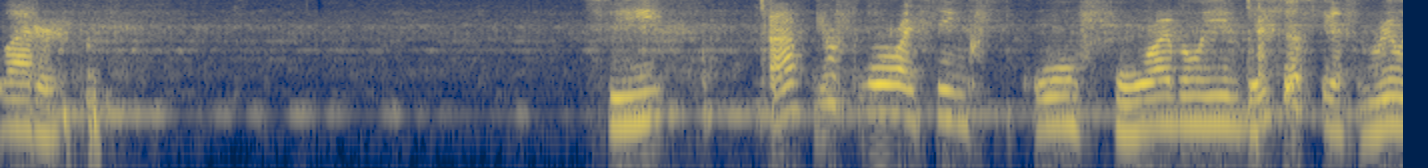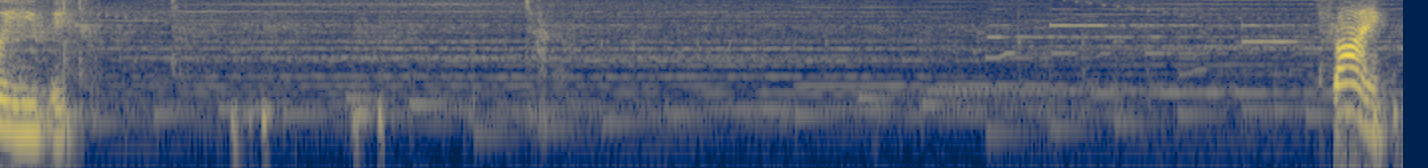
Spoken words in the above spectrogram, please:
Ladder. See? After floor, I think, floor 4, I believe, this just gets really easy. Fine.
